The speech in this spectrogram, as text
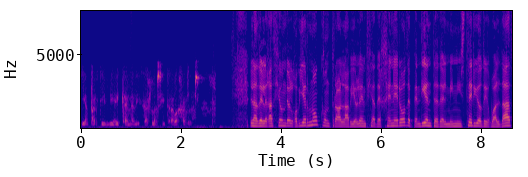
y a partir de ahí canalizarlas y trabajarlas. La delegación del Gobierno contra la violencia de género, dependiente del Ministerio de Igualdad,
